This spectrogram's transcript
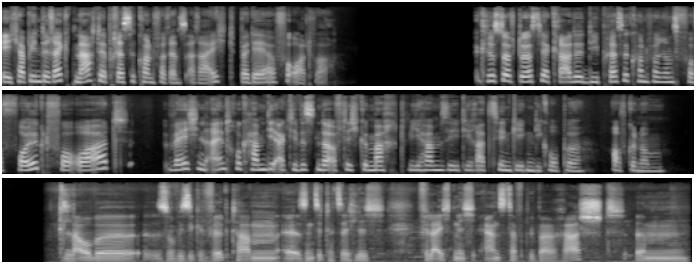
Ich habe ihn direkt nach der Pressekonferenz erreicht, bei der er vor Ort war. Christoph, du hast ja gerade die Pressekonferenz verfolgt vor Ort. Welchen Eindruck haben die Aktivisten da auf dich gemacht? Wie haben sie die Razzien gegen die Gruppe aufgenommen? Ich glaube, so wie sie gewirkt haben, äh, sind sie tatsächlich vielleicht nicht ernsthaft überrascht, ähm,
